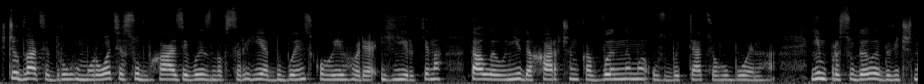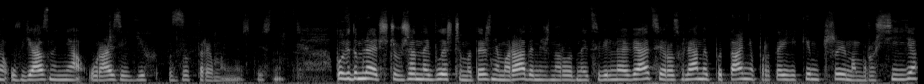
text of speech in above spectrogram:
Ще у 22-му році суд в Газі визнав Сергія Дубинського, Ігоря Гіркіна та Леоніда Харченка винними у збиття цього Боїнга. Їм присудили довічне ув'язнення у разі їх затримання. Звісно, повідомляють, що вже найближчими тижнями Рада міжнародної цивільної авіації розгляне питання про те, яким чином Росія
